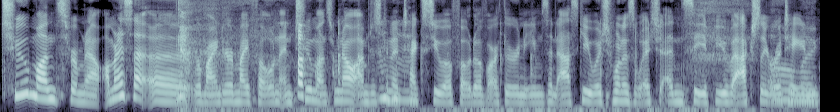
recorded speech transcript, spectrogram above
two months from now, I'm gonna set a reminder in my phone, and two months from now, I'm just gonna Mhm. text you a photo of Arthur and Eames and ask you which one is which, and see if you've actually Oh retained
